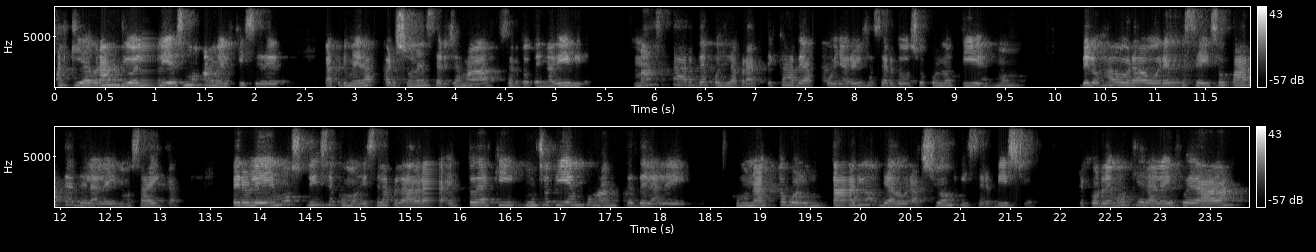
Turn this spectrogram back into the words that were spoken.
aquí Abraham dio el diezmo a Melquisedec, la primera persona en ser llamada sacerdote en la Biblia. Más tarde, pues la práctica de apoyar el sacerdocio con los diezmos de los adoradores se hizo parte de la ley mosaica. Pero leemos, dice, como dice la palabra, esto de aquí mucho tiempo antes de la ley, como un acto voluntario de adoración y servicio. Recordemos que la ley fue dada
